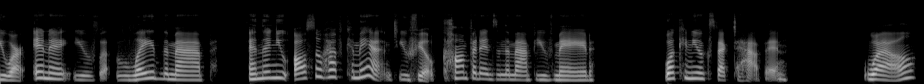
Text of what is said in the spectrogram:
you are in it, you've uh, laid the map, and then you also have command. You feel confidence in the map you've made. What can you expect to happen? Well,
